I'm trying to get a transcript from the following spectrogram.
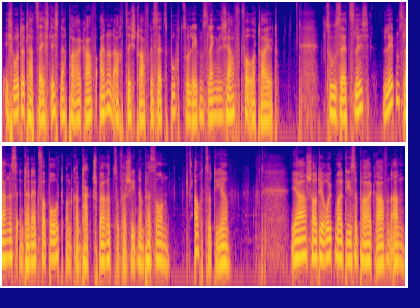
Ich wurde tatsächlich nach Paragraph 81 Strafgesetzbuch zu lebenslänglicher Haft verurteilt. Zusätzlich lebenslanges Internetverbot und Kontaktsperre zu verschiedenen Personen. Auch zu dir. Ja, schau dir ruhig mal diese Paragraphen an.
